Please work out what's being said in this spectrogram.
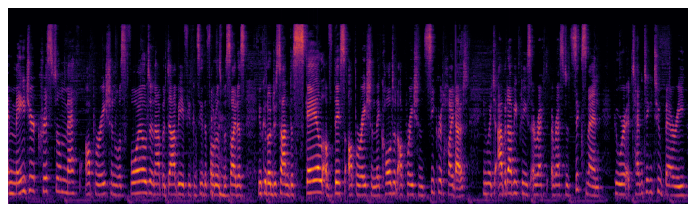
A major crystal meth operation was foiled in Abu Dhabi. If you can see the photos beside us, you can understand the scale of this operation. They called it Operation Secret Hideout, in which Abu Dhabi police arrest, arrested six men who were attempting to bury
